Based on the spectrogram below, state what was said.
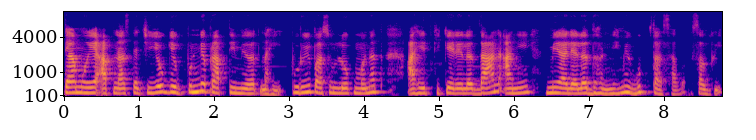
त्यामुळे आपणास त्याची योग्य पुण्यप्राप्ती मिळत नाही. पूर्वीपासून लोक म्हणत आहेत की केलेलं दान आणि मिळालेलं धन नेहमी गुप्त असावं. सहावी.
